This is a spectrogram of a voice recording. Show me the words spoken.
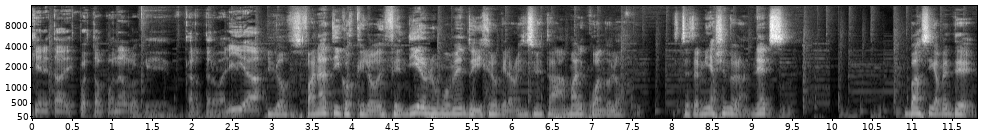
¿Quién estaba dispuesto a poner lo que Carter valía? Los fanáticos que lo defendieron en un momento y dijeron que la organización estaba mal cuando los, se termina yendo los Nets. Básicamente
